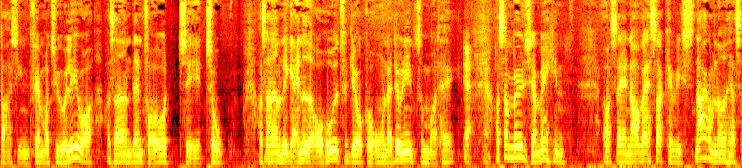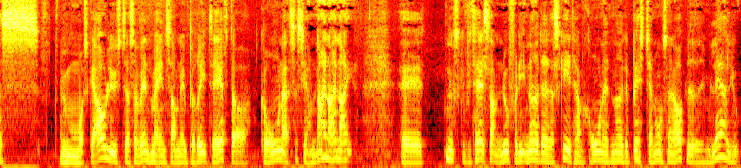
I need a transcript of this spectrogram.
bare sine 25 elever, og så havde hun den fra 8 til 2. Og så havde hun ikke andet overhovedet, for det var corona. Det var en, som måtte have. Ja, ja. Og så mødtes jeg med hende, og sagde, nå hvad så, kan vi snakke om noget her? Så vi må måske aflyse det, og så vente med at indsamle empiri til efter corona. Så siger hun, nej, nej, nej. Øh, nu skal vi tale sammen nu, fordi noget af det, der er sket her med corona, er noget af det bedste, jeg nogensinde har oplevet i mit lærerliv.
